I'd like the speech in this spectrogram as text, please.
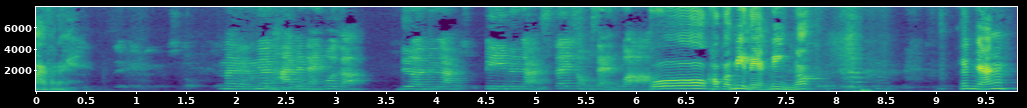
มากอะไรมันเงินหายไปไหนหมดละเดือนหนึงอะปีหนึงอะได้สองแสนกว่า โอ้ เขาก็มีแหลกนิ่งเนาะเฮ็ดหยังเปิดไฟ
